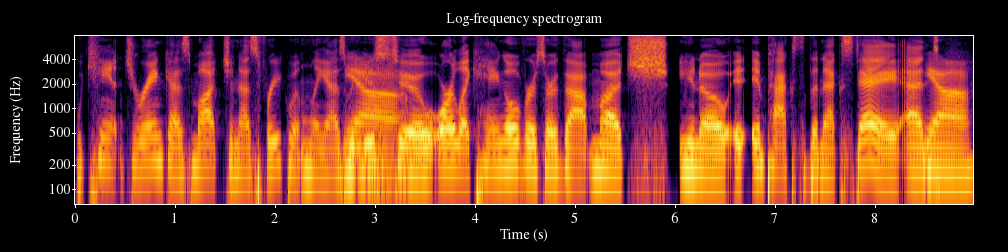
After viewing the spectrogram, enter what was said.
we can't drink as much and as frequently as we Yeah. used to, or like hangovers are that much, you know, it impacts the next day. And yeah,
